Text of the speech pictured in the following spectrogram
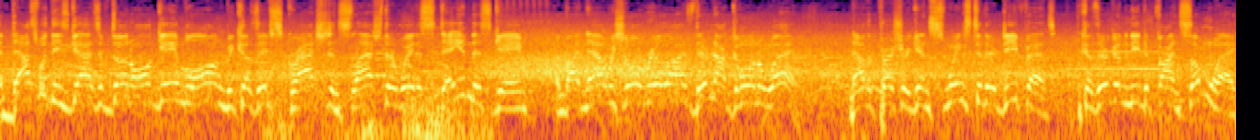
And that's what these guys have done all game long because they've scratched and slashed their way to stay in this game. And by now, we should all realize they're not going away. Now the pressure again swings to their defense because they're going to need to find some way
